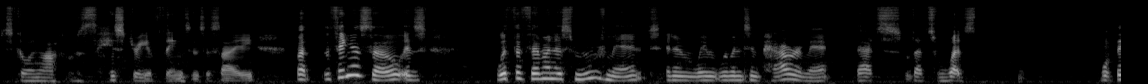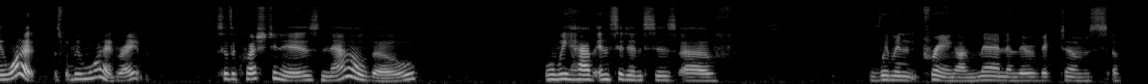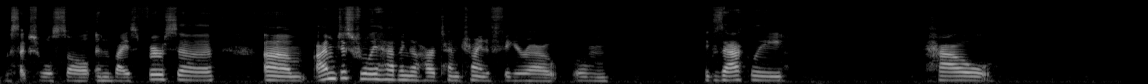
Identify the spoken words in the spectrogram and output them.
just going off of history of things in society. But the thing is, though, is with the feminist movement and women's empowerment, that's that's what's what they wanted. That's what we wanted, right? So the question is now, though, when we have incidences of women preying on men and they're victims of sexual assault and vice versa, um, I'm just really having a hard time trying to figure out um, exactly how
